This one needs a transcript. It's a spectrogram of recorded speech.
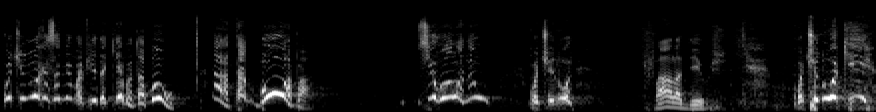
Continua com essa mesma vida aqui, mas tá bom? Ah, tá bom, rapaz. Se enrola, não. Continua. Fala, Deus. Continua aqui.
